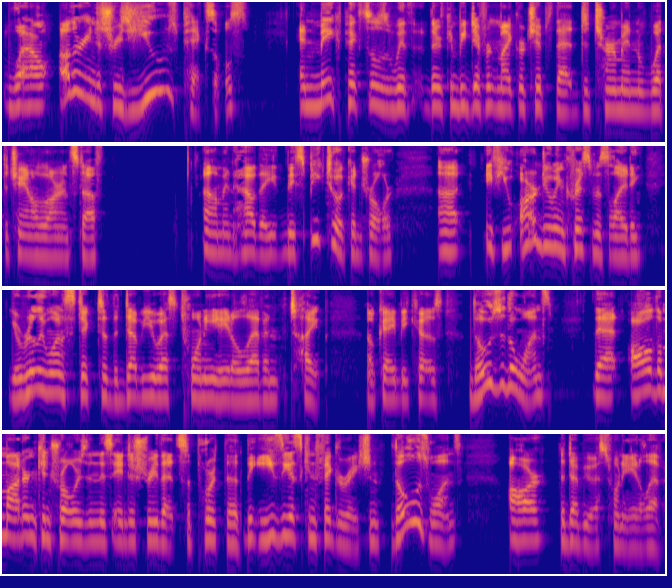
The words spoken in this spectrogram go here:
while other industries use pixels and make pixels with, there can be different microchips that determine what the channels are and stuff. Um, and how they, they speak to a controller. Uh, if you are doing Christmas lighting, you really want to stick to the WS2811 type, okay? Because those are the ones that all the modern controllers in this industry that support the, the easiest configuration, those ones are the WS2811.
